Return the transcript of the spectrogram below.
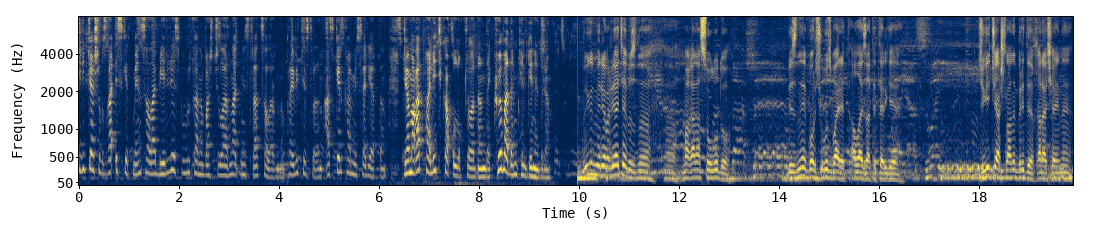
жігіт жашыбызға эскертмени сала бери республиканын башчыларынын администрацияларынан, правительстводан, аскер комиссарияттан, жамағат политика кулдукчулардан да көп адам келген эдиле. Бүгүн мероприятие биздин маганасы улууду. Биздин борчубуз бар эт Аллах зат этерге. Жигит жашланы бирди карачайны.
